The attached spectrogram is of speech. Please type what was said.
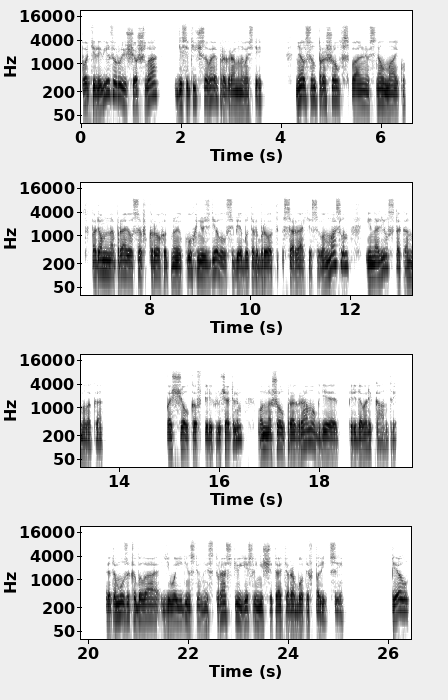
по телевизору еще шла десятичасовая программа новостей. Нелсон прошел в спальню, снял майку, потом направился в крохотную кухню, сделал себе бутерброд с арахисовым маслом и налил стакан молока. Пощелкав переключателем, он нашел программу, где передавали кантри. Эта музыка была его единственной страстью, если не считать работы в полиции. Пел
